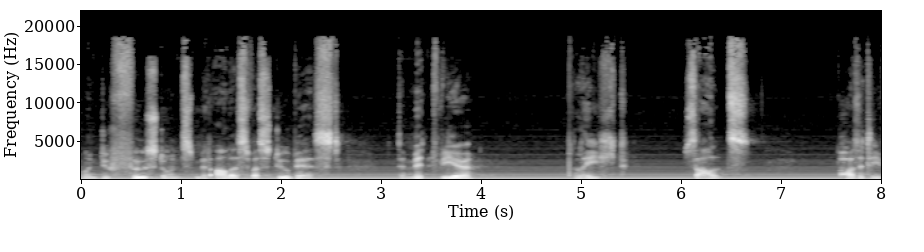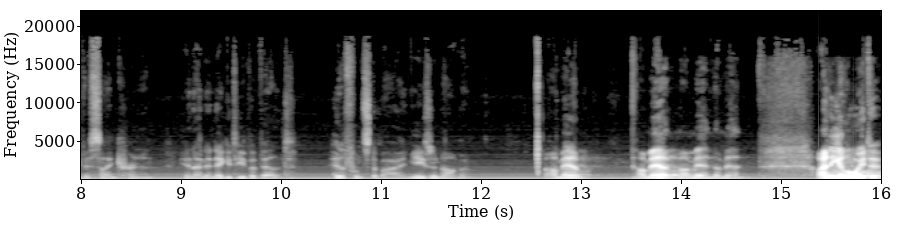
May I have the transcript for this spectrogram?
und du fühlst uns mit alles, was du bist, damit wir Licht, Salz, Positives sein können in einer negativen Welt. Hilf uns dabei, in Jesu Namen. Amen. Amen, Amen, Amen. Einige Leute,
